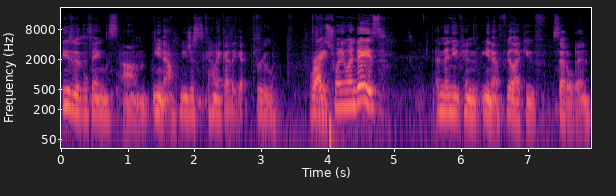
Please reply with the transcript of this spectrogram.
these are the things um, you know you just kind of got to get through Right. those 21 days and then you can you know feel like you've settled in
